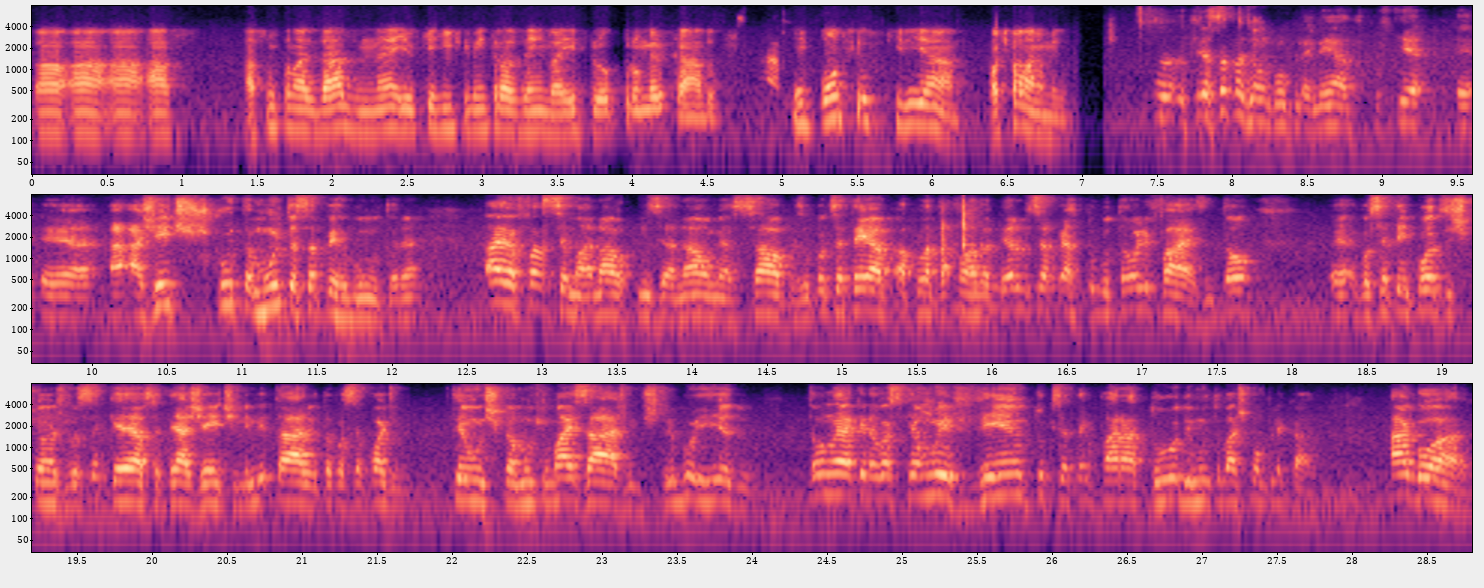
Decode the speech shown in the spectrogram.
a, a, a, funcionalidades né, e o que a gente vem trazendo aí para o mercado. Um ponto que eu queria. Pode falar, meu amigo. Eu queria só fazer um complemento, porque é, é, a, a gente escuta muito essa pergunta, né? Ah, eu faço semanal, quinzenal, mensal. Por exemplo, quando você tem a, a plataforma da tela, você aperta o botão, ele faz. Então, é, você tem quantos scans você quer, você tem agente limitado, então você pode ter um scan muito mais ágil, distribuído. Então, não é aquele negócio que é um evento que você tem que parar tudo e muito mais complicado. Agora,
